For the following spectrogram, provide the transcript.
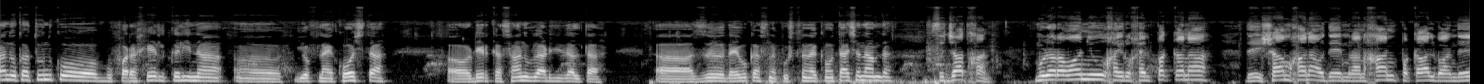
ګرانو کتونکو بخاره خیل کلی نه یو فلای کوچ ته ډیر کسان ولاړ دي دلته زه د یو کس نه پوښتنه کوم تا څه نام ده سجاد خان موږ روان یو خیر خیل پک کنه د هشام خان او د عمران خان په کال باندې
